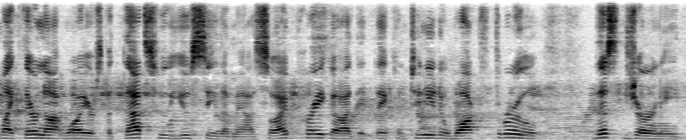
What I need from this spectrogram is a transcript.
like they're not warriors, but that's who you see them as. So I pray, God, that they continue to walk through this journey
